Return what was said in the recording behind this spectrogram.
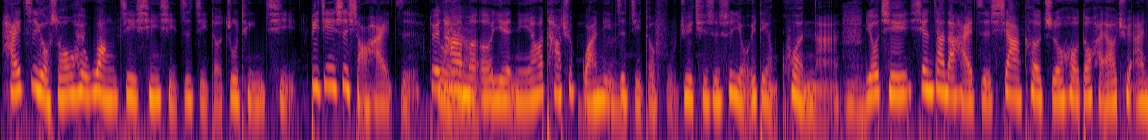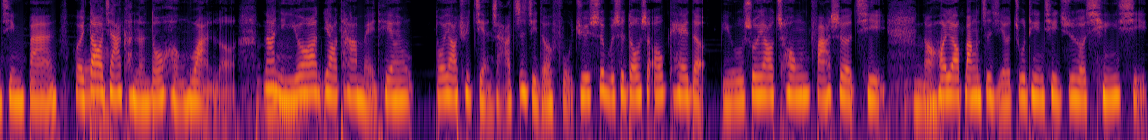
孩子有时候会忘记清洗自己的助听器，毕竟是小孩子，对他们而言，你要他去管理自己的辅具，其实是有一点困难。尤其现在的孩子下课之后都还要去安静班。回到家可能都很晚了，那你又要要他每天都要去检查自己的辅具是不是都是 OK 的，比如说要充发射器，然后要帮自己的助听器去做清洗，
